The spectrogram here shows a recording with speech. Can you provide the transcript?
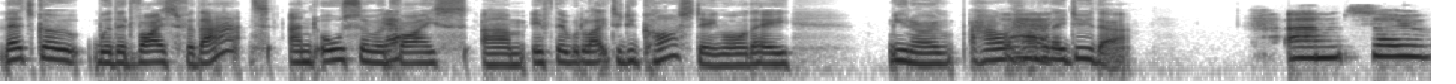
let's go with advice for that and also yeah. advice um, if they would like to do casting or they, you know, how, how do they do that? Um, so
